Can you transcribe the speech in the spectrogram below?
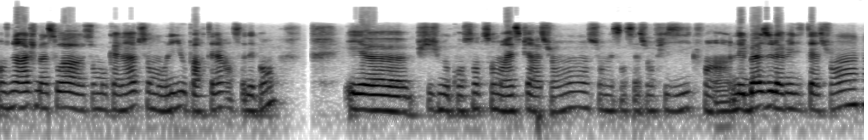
en général, je m'assois sur mon canapé, sur mon lit ou par terre, ça dépend. Et euh, puis, je me concentre sur ma respiration, sur mes sensations physiques, enfin, les bases de la méditation.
